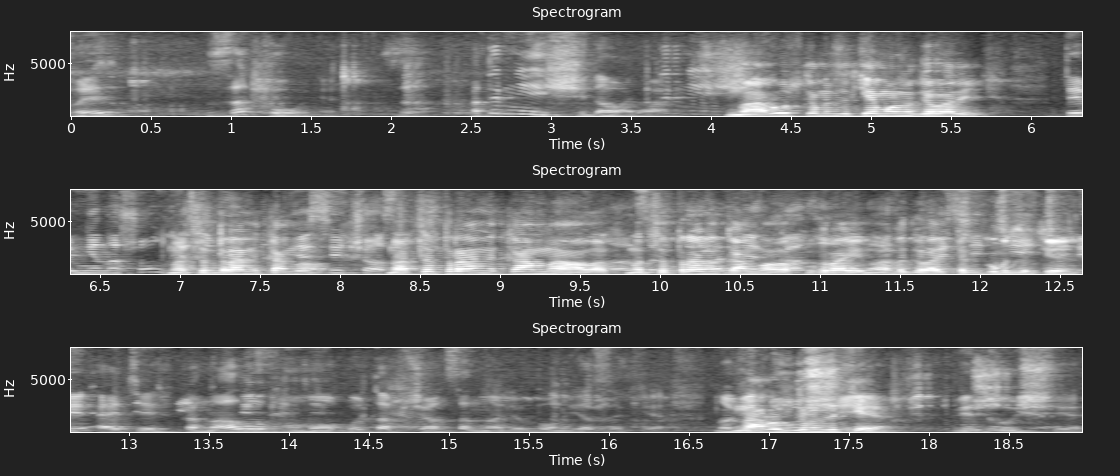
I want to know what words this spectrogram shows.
в законе. Вот. А ты мне ищи, давай, давай. На русском языке можно говорить. Ты мне нашел? На центральный канал. сейчас На ищу. центральных каналах, на центральных каналах Украины. Надо говорить на каком языке? этих каналов могут общаться на любом языке. Но На русском ведущие- языке. Ведущие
